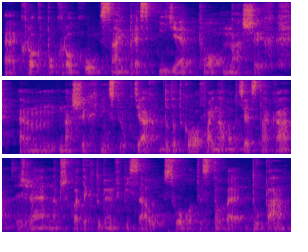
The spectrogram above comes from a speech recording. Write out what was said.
e, krok po kroku Cypress idzie po naszych naszych instrukcjach. Dodatkowo fajna opcja jest taka, że na przykład jak tu bym wpisał słowo testowe dupa,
